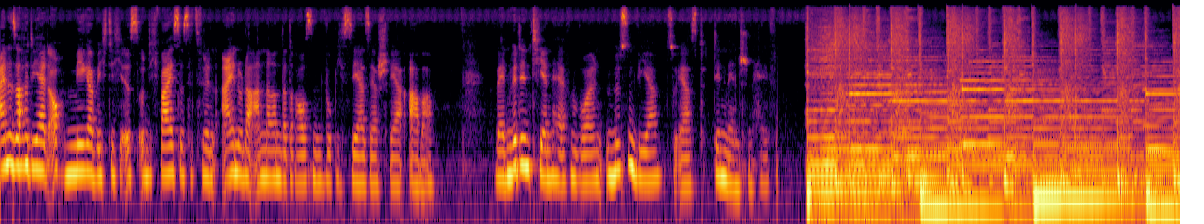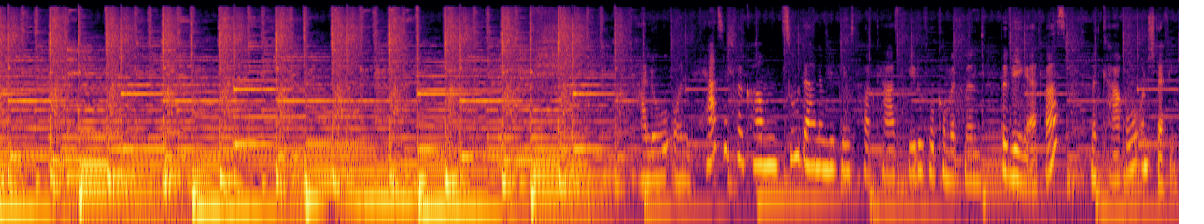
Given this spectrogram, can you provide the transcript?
Eine Sache, die halt auch mega wichtig ist, und ich weiß, das ist jetzt für den einen oder anderen da draußen wirklich sehr, sehr schwer, aber wenn wir den Tieren helfen wollen, müssen wir zuerst den Menschen helfen. Hallo und herzlich willkommen zu deinem Lieblingspodcast Beautiful Commitment Bewege etwas mit Caro und Steffi.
